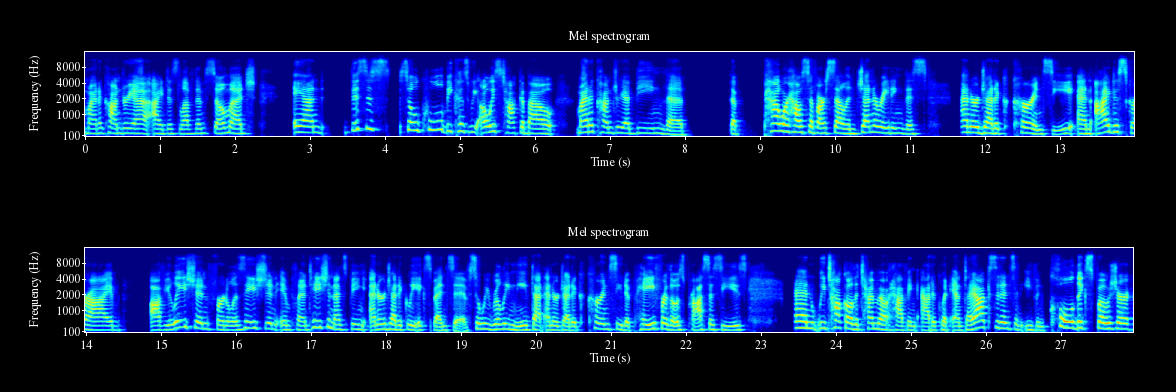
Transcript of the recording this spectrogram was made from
mitochondria, I just love them so much. And this is so cool because we always talk about mitochondria being the the powerhouse of our cell and generating this energetic currency. And i describe ovulation fertilization implantation as being energetically expensive. So we really need that energetic currency to pay for those processes. And we talk all the time about having adequate antioxidants and even cold exposure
